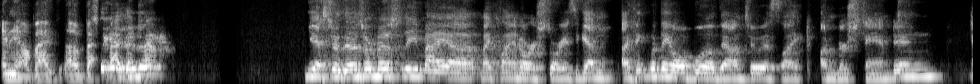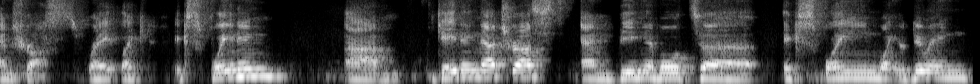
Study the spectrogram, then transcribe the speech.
Anyhow, back uh, back. So yeah, back are, yeah, so those are mostly my uh, my client horror stories. Again, I think what they all boil down to is like understanding and trust, right? Like explaining, um, gaining that trust, and being able to explain what you're doing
